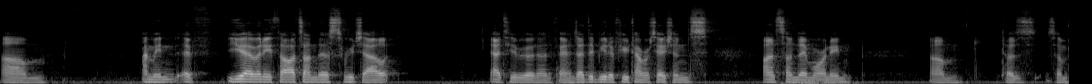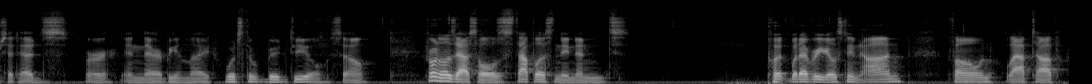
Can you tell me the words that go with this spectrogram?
Um, I mean, if you have any thoughts on this, reach out at TWN fans. I did beat a few conversations on Sunday morning um, because some shitheads were in there being like, "What's the big deal?" So, if one of those assholes, stop listening and put whatever you're listening on, phone, laptop,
